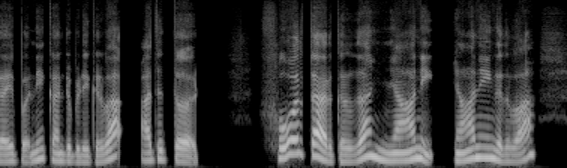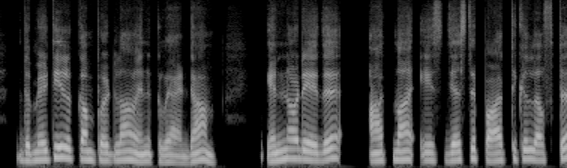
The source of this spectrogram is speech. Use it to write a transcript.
ட்ரை பண்ணி கண்டுபிடிக்கிறவா. அது தேர்ட். ஃபோர்த்தாக இருக்கிறது தான் ஞானி. ஞானிங்கிறவா இந்த மெட்டீரியல் கம்ஃபர்ட்லாம் எனக்கு வேண்டாம். என்னுடையது ஆத்மா is just a particle of the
